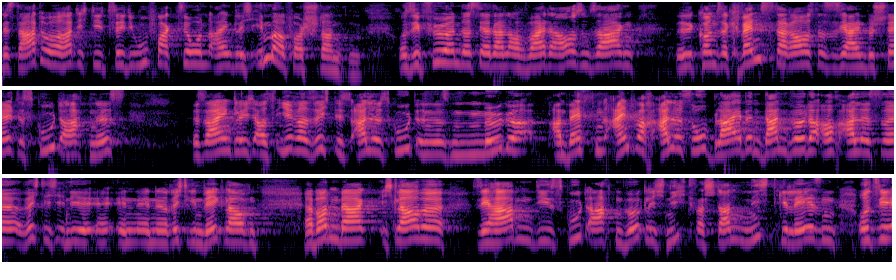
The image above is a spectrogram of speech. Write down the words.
bis dato hatte ich die CDU-Fraktion eigentlich immer verstanden. Und Sie führen das ja dann auch weiter aus und sagen, die Konsequenz daraus, dass es ja ein bestelltes Gutachten ist, ist eigentlich aus Ihrer Sicht ist alles gut und es möge am besten einfach alles so bleiben, dann würde auch alles äh, richtig in den richtigen Weg laufen. Herr Boddenberg, ich glaube, Sie haben dieses Gutachten wirklich nicht verstanden, nicht gelesen, und Sie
